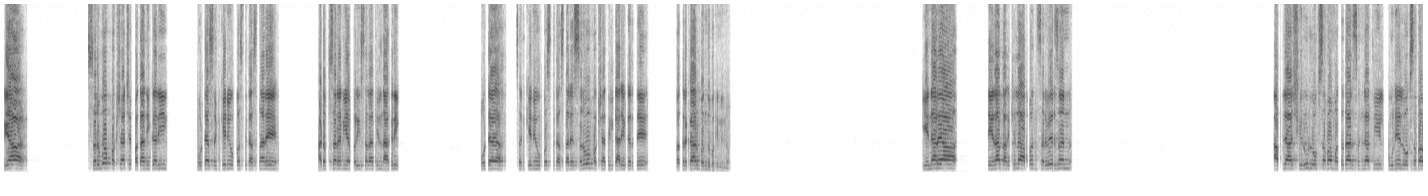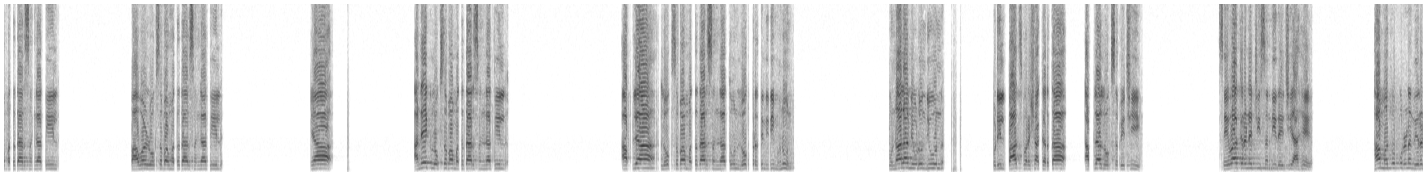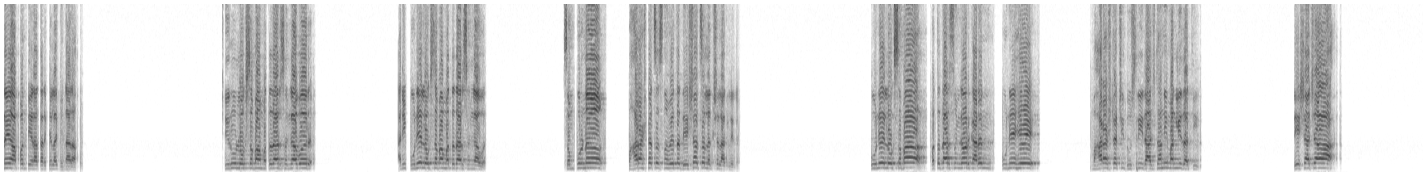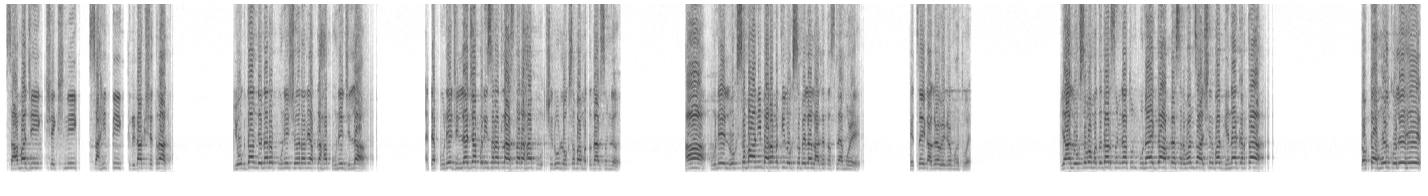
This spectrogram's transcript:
या सर्व पक्षाचे पदाधिकारी मोठ्या संख्येने उपस्थित असणारे हडपसर आणि या परिसरातील नागरिक मोठ्या संख्येने उपस्थित असणारे सर्व पक्षातील कार्यकर्ते पत्रकार बंधू भगिनीनो येणाऱ्या तेरा तारखेला आपण सर्वजण आपल्या शिरूर लोकसभा मतदारसंघातील पुणे लोकसभा मतदारसंघातील पावळ लोकसभा मतदारसंघातील या अनेक लोकसभा मतदारसंघातील आपल्या लोकसभा मतदारसंघातून लोकप्रतिनिधी म्हणून कुणाला निवडून देऊन पुढील पाच वर्षाकरता आपल्या लोकसभेची सेवा करण्याची संधी द्यायची आहे हा महत्त्वपूर्ण निर्णय आपण तेरा तारखेला घेणार आहोत शिरूर लोकसभा मतदारसंघावर आणि पुणे लोकसभा मतदारसंघावर संपूर्ण महाराष्ट्राचंच नव्हे तर देशाचं लक्ष लागलेलं आहे. पुणे लोकसभा मतदारसंघावर कारण पुणे हे महाराष्ट्राची दुसरी राजधानी मानली जाते देशाच्या सामाजिक शैक्षणिक साहित्यिक क्रीडा क्षेत्रात योगदान देणारं पुणे शहर आणि आपला हा पुणे जिल्हा. आणि त्या पुणे जिल्ह्याच्या परिसरातला असणारा हा शिरूर लोकसभा मतदारसंघ. हा पुणे लोकसभा आणि बारामती लोकसभेला लागत असल्यामुळे ह्याचं एक आगळं वेगळं महत्त्व आहे. या लोकसभा मतदारसंघातून पुन्हा एकदा आपल्या सर्वांचा आशीर्वाद घेण्याकरता डॉक्टर अमोल कोले हे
